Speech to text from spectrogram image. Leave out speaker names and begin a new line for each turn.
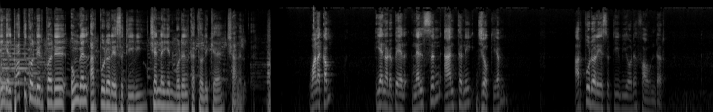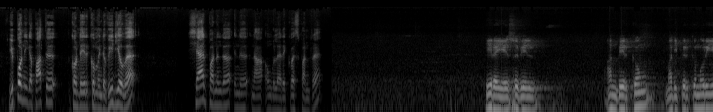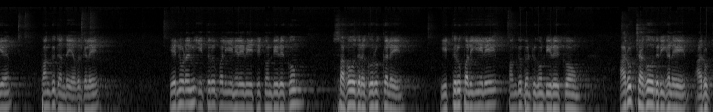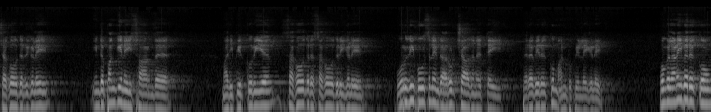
நீங்கள் பார்த்து கொண்டிருப்பது உங்கள் அற்புத ரேசு டிவி சென்னையின் முதல் கத்தோலிக்க சேனல்
வணக்கம். என்னோட பேர் நெல்சன் ஆண்டனி ஜோக்கியம் அற்புதரேசு டிவியோட ஃபவுண்டர் இப்போ நீங்கள் பார்த்து கொண்டு இருக்கும் இந்த வீடியோவை ஷேர் பண்ணுங்கன்னு நான் உங்களை ரெக்வெஸ்ட் பண்ணுறேன்
இறை இயேசுவில் அன்பிற்கும் மதிப்பிற்கும் உரிய பங்கு தந்தை அவர்களே என்னுடன் இத்திருப்பலியை நிறைவேற்றிக் கொண்டிருக்கும் சகோதர குருக்களே இத்திருப்பலியிலே பங்கு பெற்று கொண்டிருக்கும் அருட்சகோதரிகளே அருட்சகோதரர்களே இந்த பங்கினை சார்ந்த மதிப்பிற்குரிய சகோதர சகோதரிகளே உறுதி பூசல் என்ற அருட்சாதனத்தை பெறவிருக்கும் அன்பு பிள்ளைகளே உங்கள் அனைவருக்கும்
